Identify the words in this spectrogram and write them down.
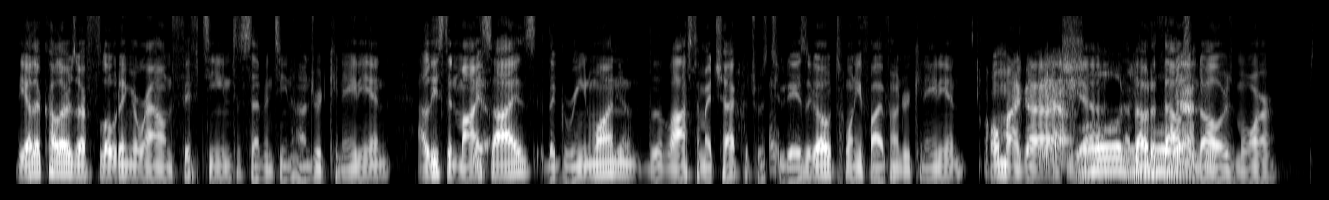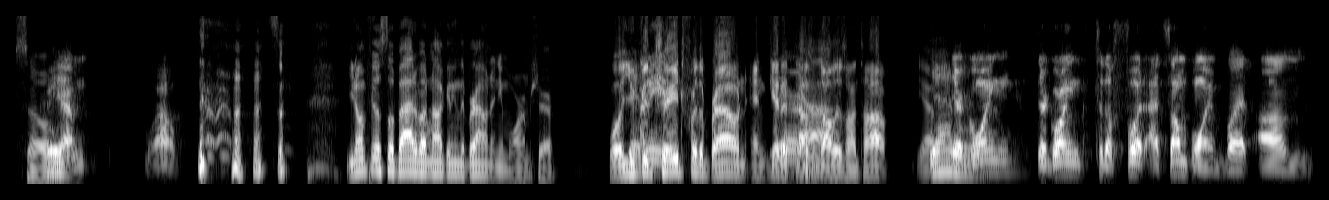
the other colors are floating around fifteen to seventeen hundred Canadian. At least in my Yeah. size, the green one, Yeah. the last time I checked, which was two days ago, twenty five hundred Canadian. Oh my gosh. Yeah. Yeah, about a thousand dollars more. So, Yeah. Wow. so you don't feel so bad about Wow. not getting the brown anymore. I'm sure. Well, you Yeah. could I mean- trade for the brown and get a thousand dollars on top. Yep. Yeah, They're man. going. They're going to the foot at some point, but um,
